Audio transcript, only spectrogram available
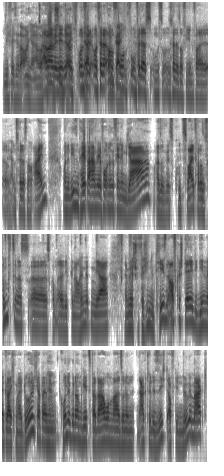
mir fällt das auch nicht ein, aber, aber wir, uns, uns, ja, uns, fällt, auf, uns, fällt das, uns, uns fällt das auf jeden Fall, äh, ja. uns fällt das noch ein. Und in diesem Paper haben wir vor ungefähr einem Jahr, also das Q2 2015, das, das kommt relativ genau hin mit einem Jahr, haben wir schon verschiedene Thesen aufgestellt, die gehen wir gleich mal durch. Aber im ja. Grunde genommen geht es darum, mal so eine aktuelle Sicht auf den Möbelmarkt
